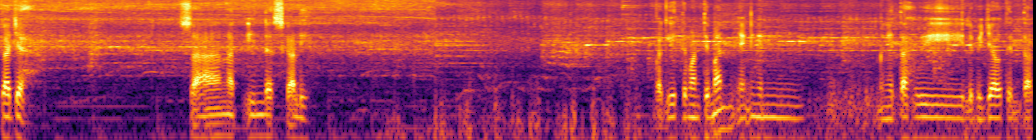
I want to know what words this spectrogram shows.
gajah sangat indah sekali bagi teman-teman yang ingin mengetahui lebih jauh tentang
